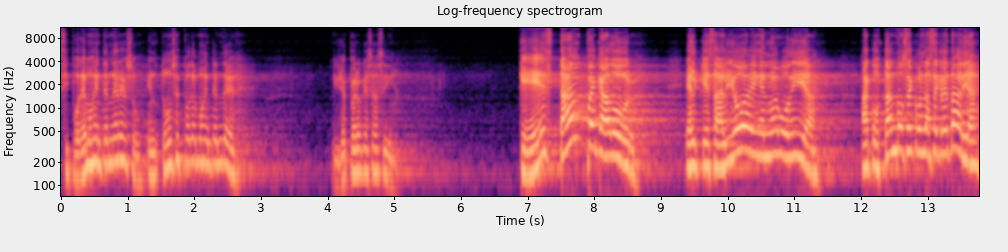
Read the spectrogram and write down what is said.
Si podemos entender eso, entonces podemos entender, y yo espero que sea así, que es tan pecador el que salió en el nuevo día acostándose con la secretaria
